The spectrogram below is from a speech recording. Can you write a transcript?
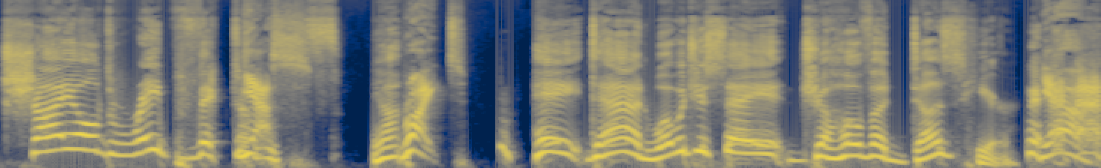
child rape victims. Yes. Yeah. Right. Hey, Dad, what would you say Jehovah does here? Yeah.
